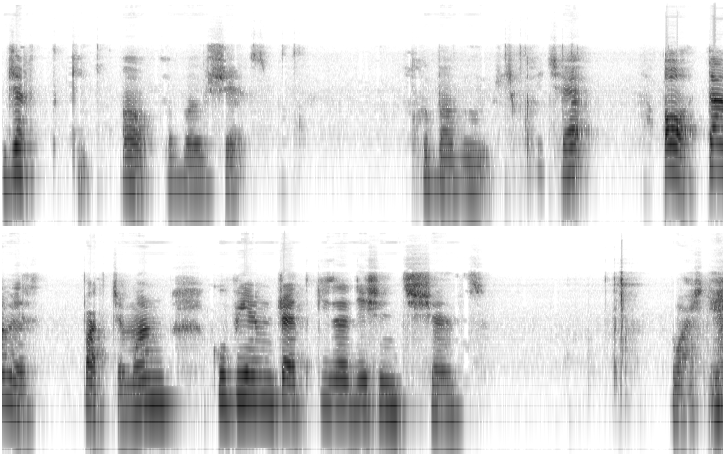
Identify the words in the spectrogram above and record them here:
Jetki. O, chyba już jest. Chyba był już, czekajcie. O, tam jest. Patrzcie, mam, kupiłem jetki za 10 tysięcy. Właśnie.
